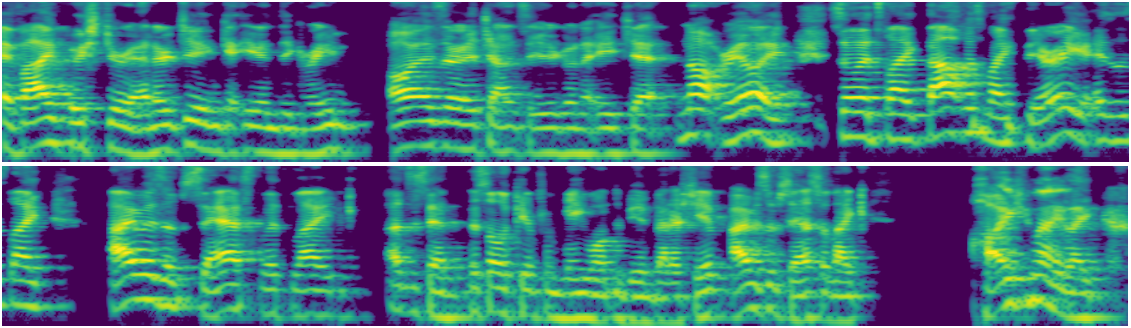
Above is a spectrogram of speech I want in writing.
If I boost your energy and get you into green, oh, is there a chance that you're going to eat shit? Not really. So it's like that was my theory. It was like I was obsessed with like, as I said, this all came from me wanting to be in better shape. I was obsessed with like, how can I like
